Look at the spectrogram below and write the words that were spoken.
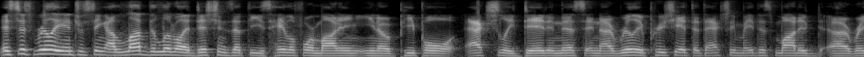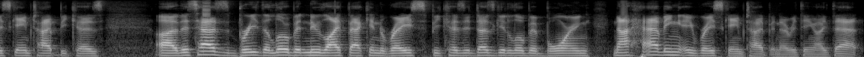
It's just really interesting. I love the little additions that these Halo 4 modding, you know, people actually did in this, and I really appreciate that they actually made this modded uh, race game type because uh, this has breathed a little bit new life back into race because it does get a little bit boring not having a race game type and everything like that.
